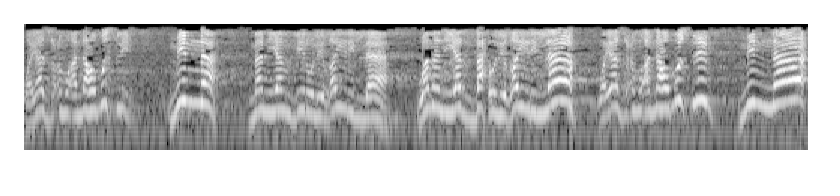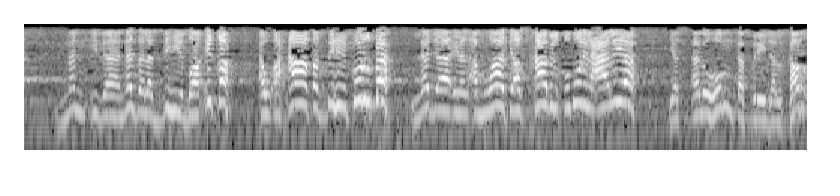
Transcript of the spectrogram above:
ويزعم أنه مسلم. منا من ينذر لغير الله ومن يذبح لغير الله ويزعم أنه مسلم منا من إذا نزلت به ضائقة أو أحاطت به كربة لجأ إلى الأموات أصحاب القبور العالية يسألهم تفريج الكر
